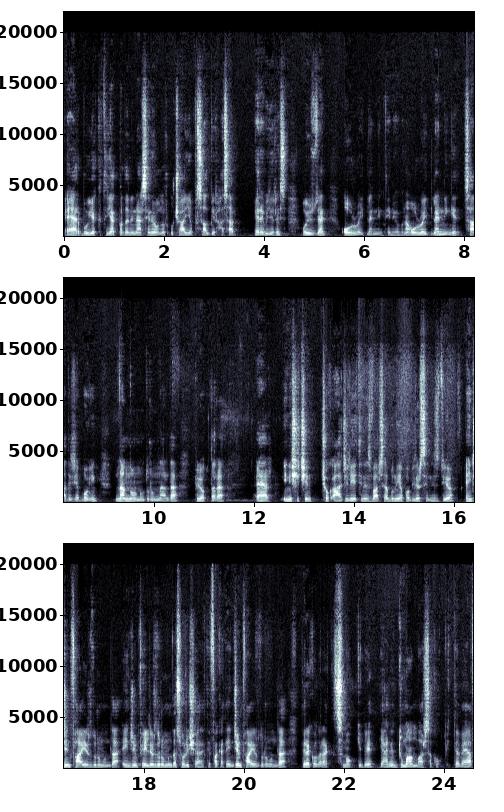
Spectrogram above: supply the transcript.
Eğer bu yakıtı yakmadan inerse ne olur? Uçağa yapısal bir hasar verebiliriz. O yüzden overweight landing deniyor buna. Overweight landing'i sadece Boeing non-normal durumlarda pilotlara eğer iniş için çok aciliyetiniz varsa bunu yapabilirsiniz diyor. Engine fire durumunda, engine failure durumunda soru işareti. Fakat engine fire durumunda direkt olarak smoke gibi yani duman varsa kokpitte veya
